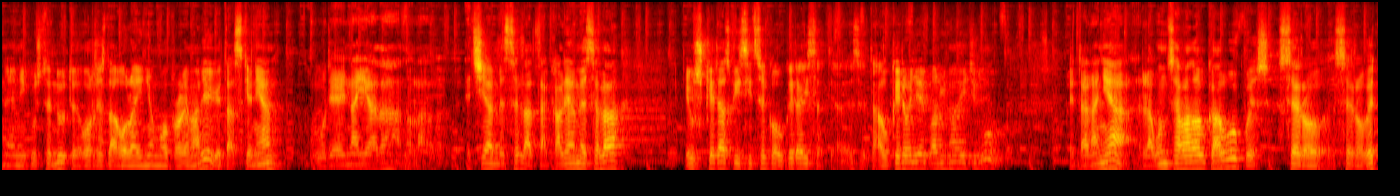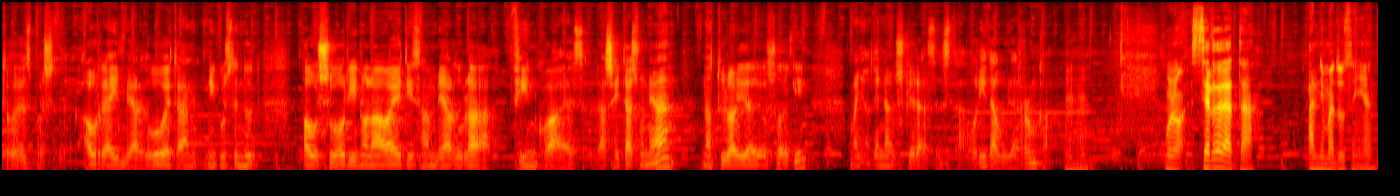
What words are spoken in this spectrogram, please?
nik usten dut, gorrez dagoela inongo problemarik, eta azkenean, gure nahia da, nola, etxean bezala eta kalean bezala, euskeraz bizitzeko aukera izatea, ez? Eta aukera horiek bali baditugu, eta gaina laguntza badaukagu, pues zero, zero beto, ez? Pues aurre egin behar dugu, eta nik usten dut pausu hori nolabait izan behar dula finkoa, ez? Lasaitasunean, naturalidade osoekin, baina dena euskeraz, ez? Ta hori da gure erronka. Bueno, zer dela eta animatu zeinan?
